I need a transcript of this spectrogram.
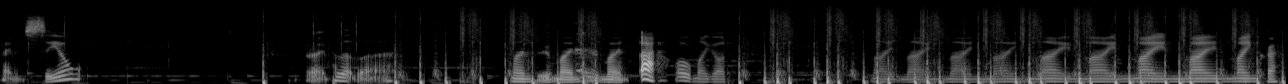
Can't even seal. Right, put that there. Mine through, mine mine. Ah! Oh my god. Mine, mine, mine, mine, mine, mine, mine, mine, Minecraft.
